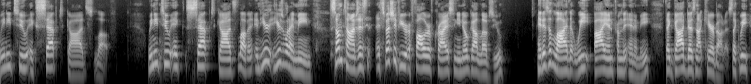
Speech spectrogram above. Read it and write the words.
we need to accept God's love. We need to accept God's love. And here, here's what I mean. Sometimes, especially if you're a follower of Christ and you know God loves you, it is a lie that we buy in from the enemy that God does not care about us. Like we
